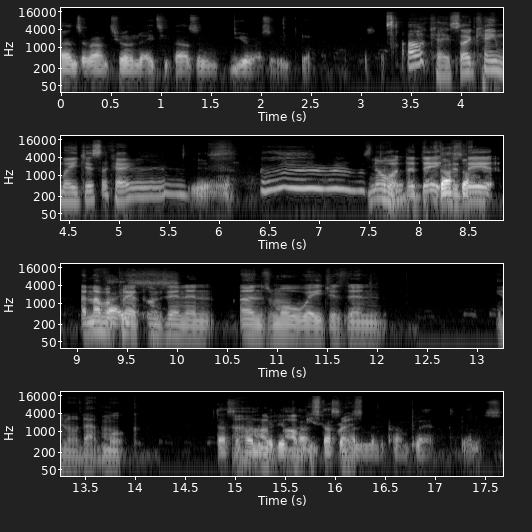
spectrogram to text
earns around 280,000 euros a week. Yeah. Okay, so Kane wages. Okay. Yeah. Uh, You know what? The day That's the a- day another player is- comes in and earns more wages than you know that Mook. That's a Uh, hundred I'll- I'll pound. That's a hundred million pound player. To be honest,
